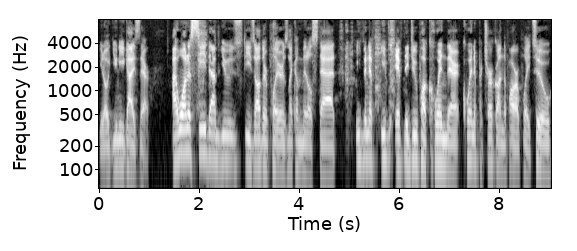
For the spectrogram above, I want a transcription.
You know, you need guys there. I want to see them use these other players like a Mittelstadt, even if even if they do put Quinn there, Quinn and Peterka on the power play too.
